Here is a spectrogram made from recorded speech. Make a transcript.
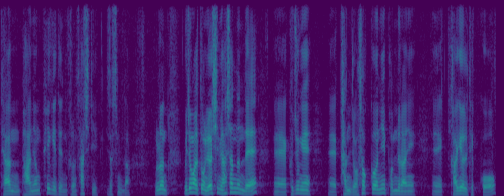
대한 반영 폐기된 그런 사실이 있었습니다. 물론 의정 활동을 열심히 하셨는데 그 중에 단 여섯 건이 법률안이 에, 가결됐고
